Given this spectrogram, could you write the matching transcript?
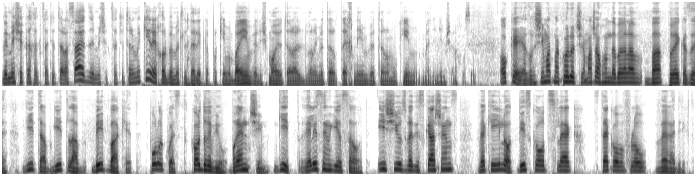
ומי שככה קצת יותר עשה את זה, מי שקצת יותר מכיר, יכול באמת לדלג לפרקים הבאים ולשמוע יותר על דברים יותר טכניים ויותר עמוקים מעניינים שאנחנו עושים. אוקיי, אז רשימת מכולת של מה שאנחנו נדבר עליו בפרק הזה. GitHub, GitLab, Bitbucket, pull request, code review, branch ים, Git, release ים וגרסאות, issues ו discussions וקהילות, Discord, Slack, Stack Overflow ו Reddit.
